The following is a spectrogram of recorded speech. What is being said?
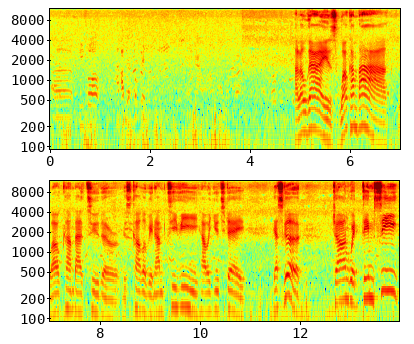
Uh, before, after. Okay. Hello guys, welcome back. Welcome back to the Discover Vietnam TV. How are you today? Yes, good. John with Team Seas,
